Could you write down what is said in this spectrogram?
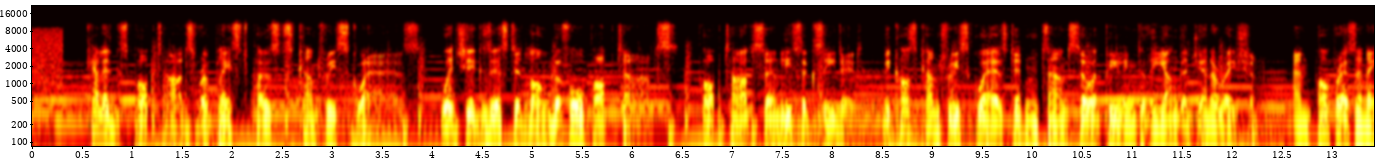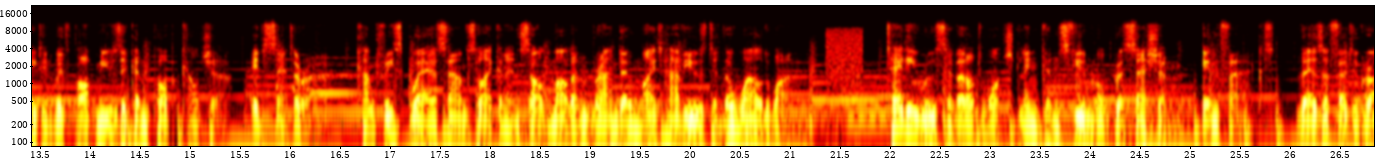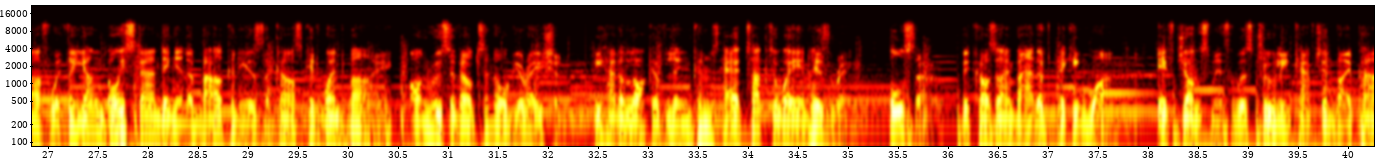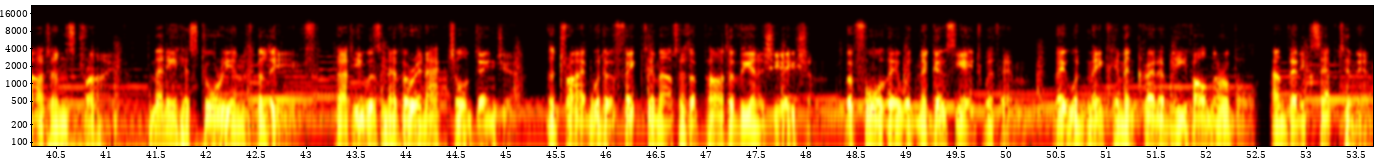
Kellogg's Pop-Tarts replaced Post's Country Squares, which existed long before Pop-Tarts. Pop-Tarts only succeeded because Country Squares didn't sound so appealing to the younger generation, and pop resonated with pop music and pop culture, etc. Country square sounds like an insult Marlon Brando might have used in The Wild One. Teddy Roosevelt watched Lincoln's funeral procession. In fact, there's a photograph with the young boy standing in a balcony as the casket went by. On Roosevelt's inauguration, he had a lock of Lincoln's hair tucked away in his ring. Also, because I'm bad at picking one, if John Smith was truly captured by Powhatan's tribe, many historians believe that he was never in actual danger. The tribe would have faked him out as a part of the initiation before they would negotiate with him. They would make him incredibly vulnerable and then accept him in.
